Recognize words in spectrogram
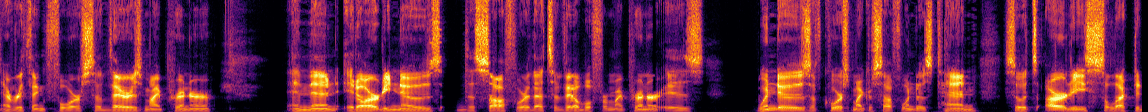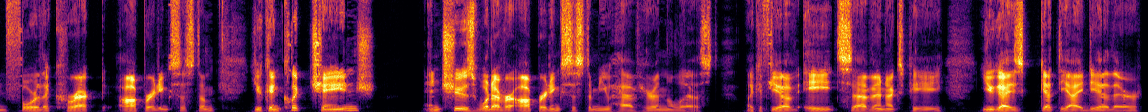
everything for. So there's my printer. And then it already knows the software that's available for my printer is Windows, of course, Microsoft Windows 10. So it's already selected for the correct operating system. You can click change and choose whatever operating system you have here in the list. Like if you have 8, 7, XP, you guys get the idea there.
